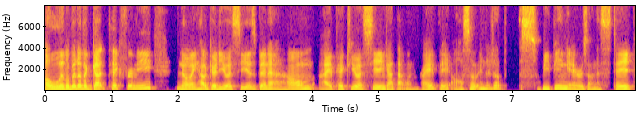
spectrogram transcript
a little bit of a gut pick for me, knowing how good USC has been at home. I picked USC and got that one right. They also ended up sweeping Arizona State.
